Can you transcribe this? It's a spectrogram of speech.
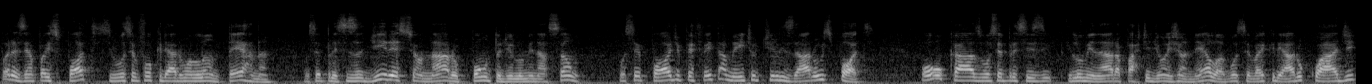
Por exemplo, a spot, se você for criar uma lanterna, você precisa direcionar o ponto de iluminação, você pode perfeitamente utilizar o spot. Ou caso você precise iluminar a partir de uma janela, você vai criar o quad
